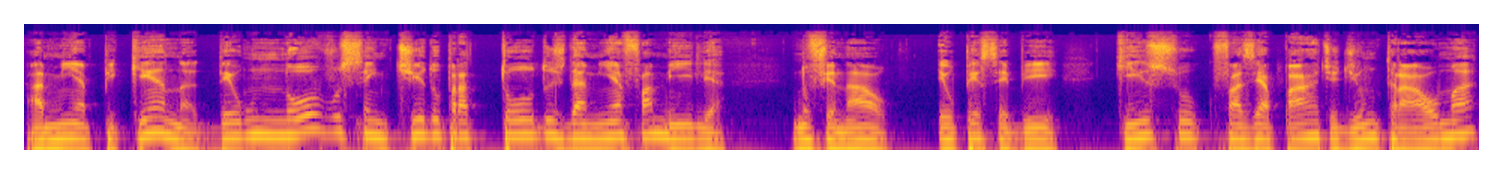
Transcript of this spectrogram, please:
A minha pequena deu um novo sentido para todos da minha família. No final, eu percebi que isso fazia parte de um trauma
